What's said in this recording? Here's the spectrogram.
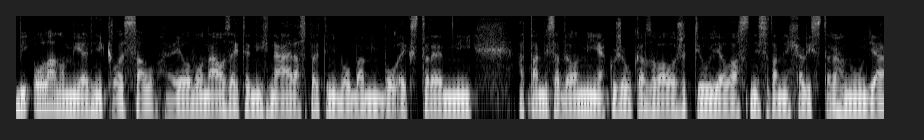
by Olano mierne klesalo, hej? lebo naozaj ten ich náraz pred tými voľbami bol extrémny a tam by sa veľmi akože ukazovalo, že tí ľudia vlastne sa tam nechali strhnúť a,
